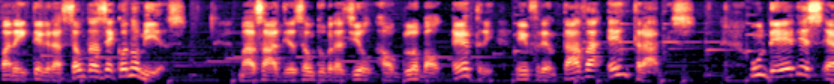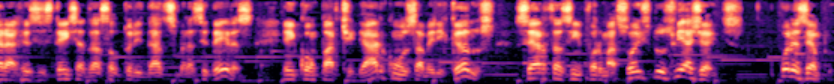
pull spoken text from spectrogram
para a integração das economias. Mas a adesão do Brasil ao Global Entry enfrentava entraves. Um deles era a resistência das autoridades brasileiras em compartilhar com os americanos certas informações dos viajantes. Por exemplo,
